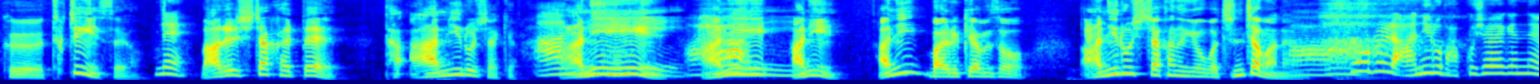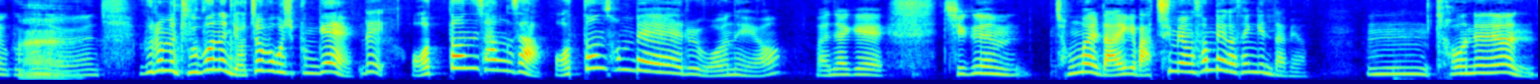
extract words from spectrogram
그 특징이 있어요. 네. 말을 시작할 때 다 아니로 시작해요. 아니. 아니, 아, 아니, 아니, 아니, 막 이렇게 하면서 아니로 시작하는 경우가 진짜 많아요. 아, 호를 아니로 바꾸셔야겠네요, 그분은. 그러면 두 분은 여쭤보고 싶은 게 네. 어떤 상사, 어떤 선배를 원해요? 만약에 지금 정말 나에게 맞춤형 선배가 생긴다면. 음, 저는,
